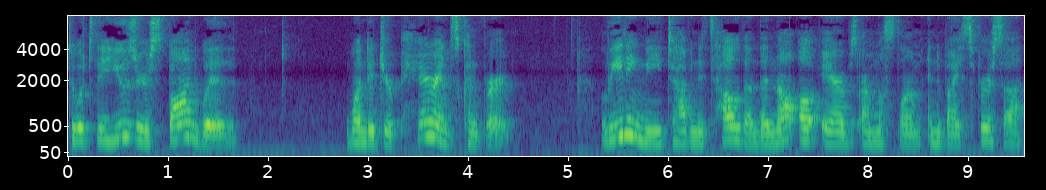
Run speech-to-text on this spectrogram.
To which they usually respond with, When did your parents convert? Leading me to having to tell them that not all Arabs are Muslim and vice versa,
